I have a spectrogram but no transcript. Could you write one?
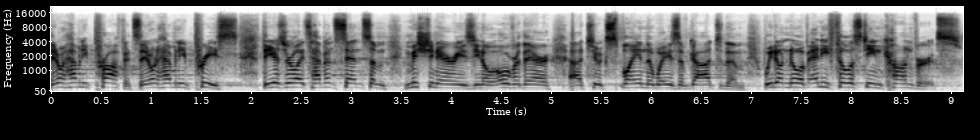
They don't have any prophets. They don't have any priests. The Israelites haven't sent some missionaries, you know, over there uh, to explain the ways of God to them. We don't know of any Philistine converts.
